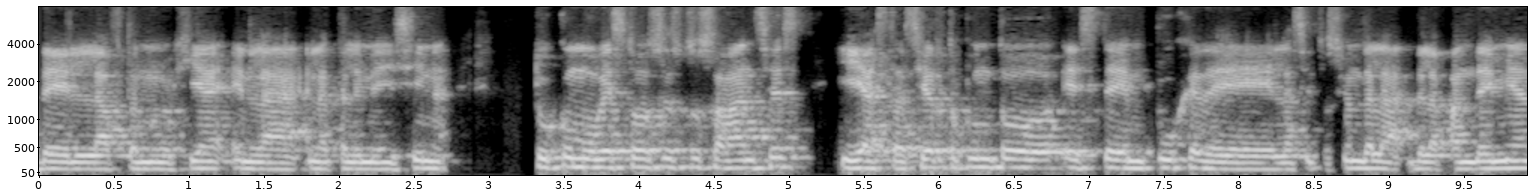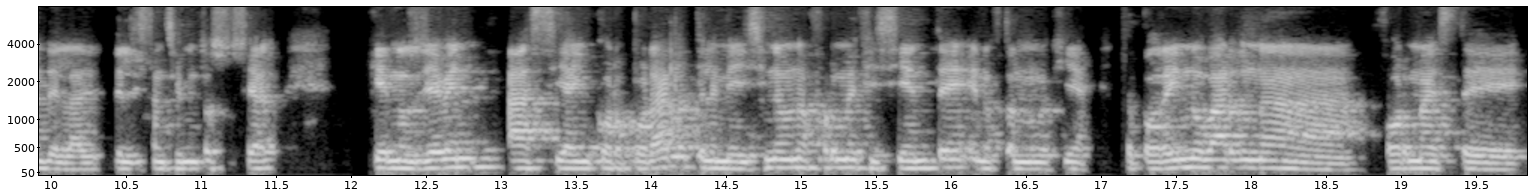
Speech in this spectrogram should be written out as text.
de la oftalmología en la, en la telemedicina. ¿Tú cómo ves todos estos avances y hasta cierto punto este empuje de la situación de la, de la pandemia, del distanciamiento social, que nos lleven hacia incorporar la telemedicina de una forma eficiente en oftalmología? ¿Se podrá innovar de una forma este, e,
